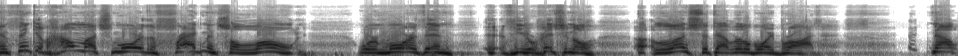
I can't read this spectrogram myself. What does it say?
and think of how much more the fragments alone were more than the original uh, lunch that that little boy brought. Now,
